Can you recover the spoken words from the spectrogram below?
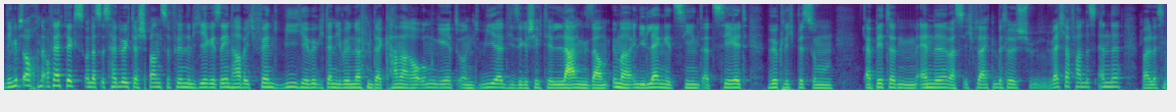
den gibt es auch auf Netflix und das ist halt wirklich der spannendste Film, den ich je gesehen habe. Ich finde, wie hier wirklich Danny Villeneuve mit der Kamera umgeht und wie er diese Geschichte langsam, immer in die Länge ziehend erzählt, wirklich bis zum erbitterten Ende, was ich vielleicht ein bisschen schwächer fand, das Ende, weil es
